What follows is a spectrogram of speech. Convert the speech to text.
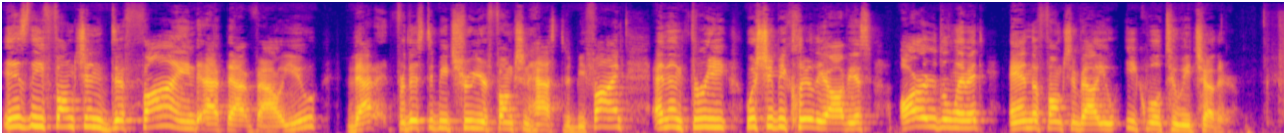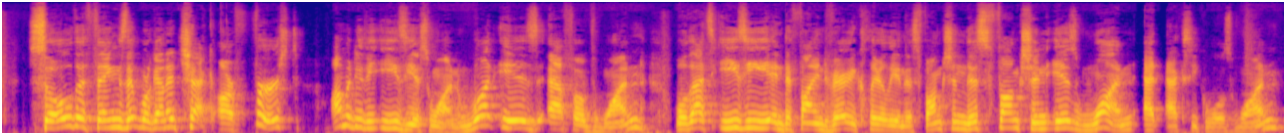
Is the function defined at that value? That, for this to be true, your function has to be defined. And then three, which should be clearly obvious, are the limit and the function value equal to each other? So the things that we're going to check are first, I'm to do the easiest one. What is f of 1? Well, that's easy and defined very clearly in this function. This function is 1 at x equals 1.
